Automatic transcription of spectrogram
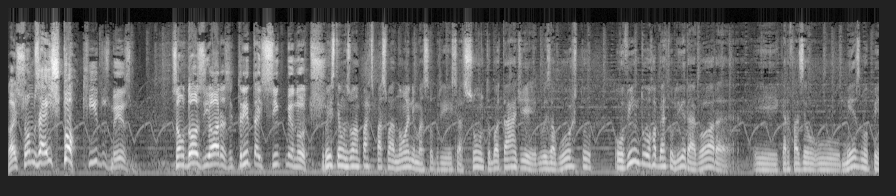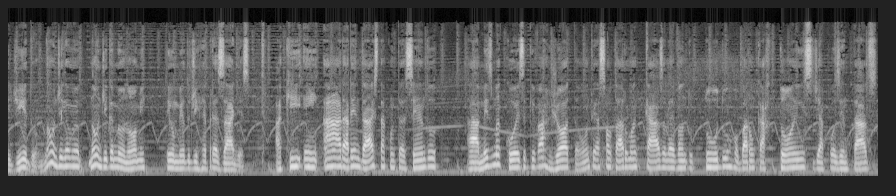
Nós somos é, extorquidos mesmo. São 12 horas e 35 minutos. Luiz, temos uma participação anônima sobre esse assunto. Boa tarde, Luiz Augusto. Ouvindo o Roberto Lira agora e quero fazer o mesmo pedido, não diga meu, não diga meu nome, tenho medo de represálias. Aqui em Ararendá está acontecendo a mesma coisa que Varjota. Ontem assaltaram uma casa levando tudo, roubaram cartões de aposentados,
